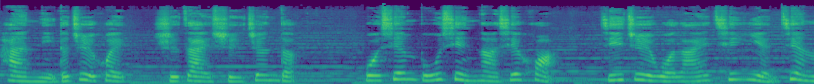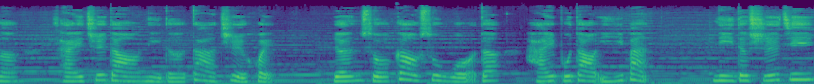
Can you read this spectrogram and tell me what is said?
和你的智慧，实在是真的。我先不信那些话，及至我来亲眼见了，才知道你的大智慧。”人所告诉我的还不到一半，你的时机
